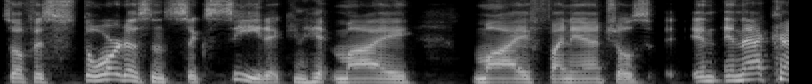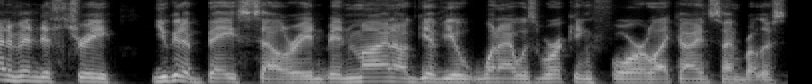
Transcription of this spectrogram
So if a store doesn't succeed, it can hit my my financials. In in that kind of industry, you get a base salary. In, in mine, I'll give you when I was working for like Einstein Brothers,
